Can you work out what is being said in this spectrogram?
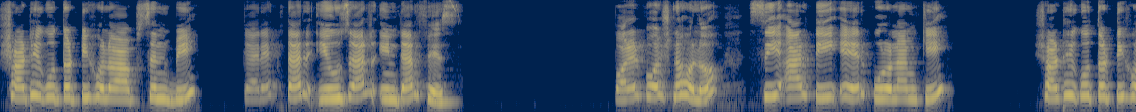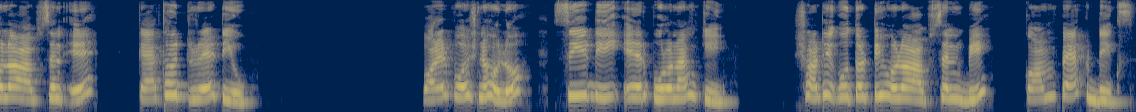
সঠিক উত্তরটি হলো option B, character user interface. পরের প্রশ্ন হলো, সিআরটি এর পুরো নাম কি? সঠিক উত্তরটি হলো option A, cathode ray tube. পরের প্রশ্ন হলো, সিডি এর পুরো নাম কি? সঠিক উত্তরটি হলো অপশন বি, কম্প্যাক্ট ডিস্ক।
